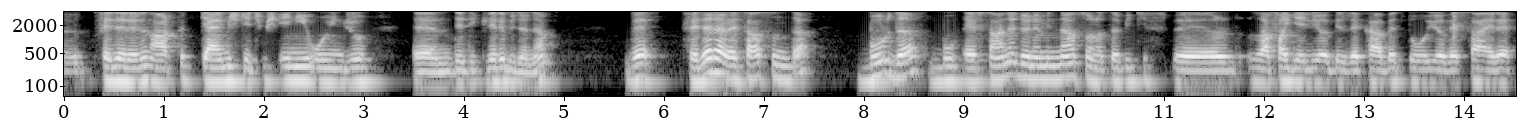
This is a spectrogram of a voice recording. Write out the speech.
E, Federer'in artık gelmiş geçmiş en iyi oyuncu e, dedikleri bir dönem. Ve Federer esasında burada bu efsane döneminden sonra tabii ki Rafa geliyor bir rekabet doğuyor vesaire.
